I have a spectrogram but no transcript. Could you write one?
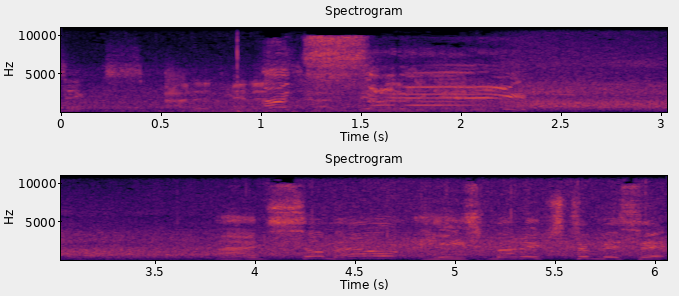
Six added minutes And has been indicated. And somehow he's managed to miss it.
